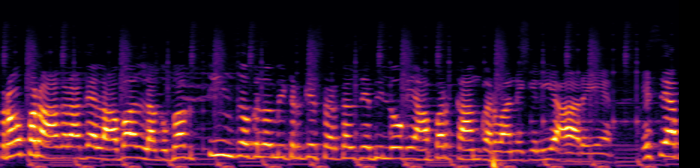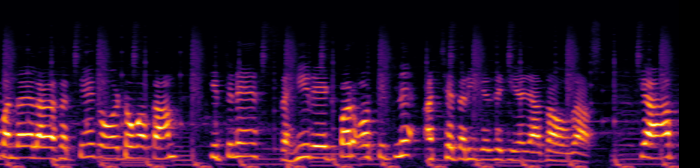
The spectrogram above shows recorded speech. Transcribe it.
प्रॉपर आगरा के अलावा लगभग 300 किलोमीटर के सर्कल से भी लोग यहाँ पर काम करवाने के लिए आ रहे हैं। इससे आप अंदाज़ा लगा सकते हैं कि ऑटो का काम कितने सही रेट पर और कितने अच्छे तरीके से किया जाता होगा। क्या आप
